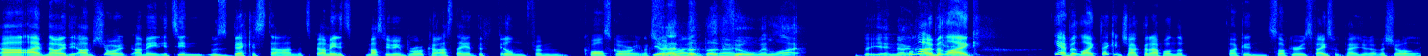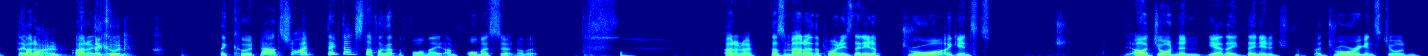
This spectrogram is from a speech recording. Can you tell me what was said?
Uh, I have no idea. I'm sure. It, I mean, it's in Uzbekistan. It's. I mean, it must be being broadcast. They had the film from Kuol scoring. Like, Yeah, that, away, that, that so- film and like, but yeah, no. Well, no, but like, yeah, but like they can chuck that up on the fucking Socceroos Facebook page or whatever. Surely they I don't won't. I don't they could. They could. No, sure. I, they've done stuff like that before, mate. I'm almost certain of it. I don't know. Doesn't matter. The point is they need a draw against. Oh, Jordan and yeah, they they need a, a draw against Jordan.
